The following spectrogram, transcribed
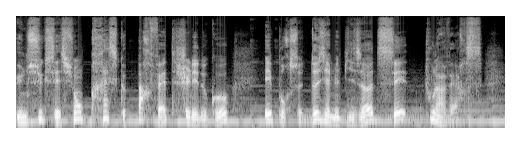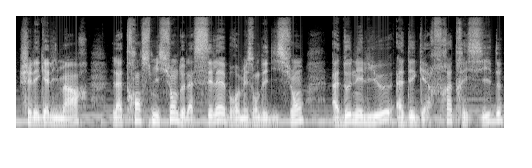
une succession presque parfaite chez les Decaux, et pour ce deuxième épisode, c'est tout l'inverse. Chez les Gallimard, la transmission de la célèbre maison d'édition a donné lieu à des guerres fratricides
